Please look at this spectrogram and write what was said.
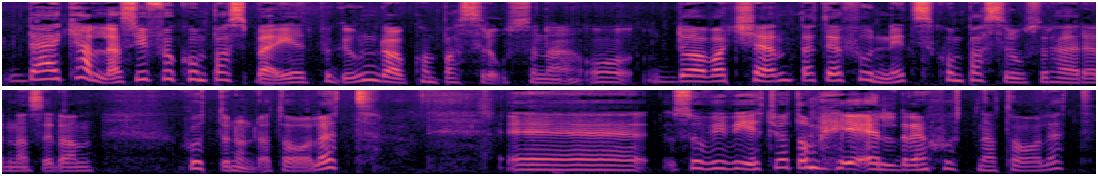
det här kallas ju för Kompassberget på grund av kompassrosorna. Och det har varit känt att det har funnits kompassrosor här ända sedan 1700-talet. Eh, så vi vet ju att de är äldre än 1700-talet.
